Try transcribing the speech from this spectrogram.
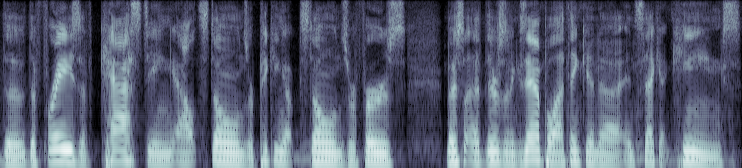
the, the phrase of casting out stones or picking up stones refers, most, uh, there's an example, I think, in, uh, in 2 Kings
